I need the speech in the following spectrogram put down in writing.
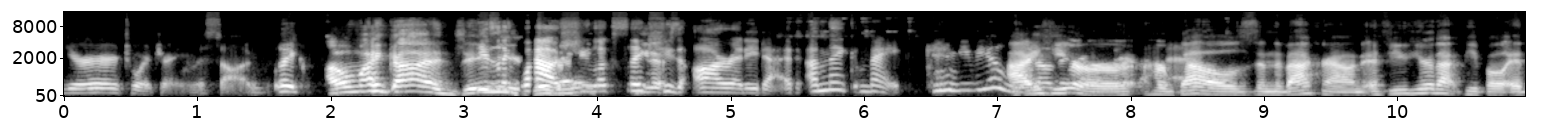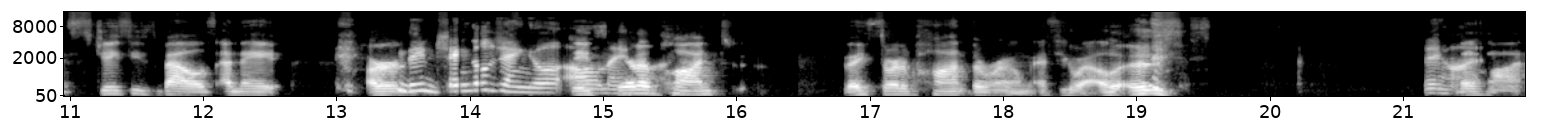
you're torturing this dog." Like Oh my God, Jamie! he's like, "Wow, she looks like it." she's already dead." I'm like, Mike, can you be a little? I hear her, bells in the background. If you hear that, people, it's JC's bells, and they are They jingle jangle they all night sort of haunt. They sort of haunt the room, if you will. They haunt. they haunt.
